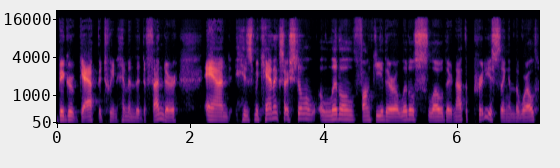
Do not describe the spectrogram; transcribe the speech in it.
bigger gap between him and the defender. And his mechanics are still a little funky. They're a little slow. They're not the prettiest thing in the world,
